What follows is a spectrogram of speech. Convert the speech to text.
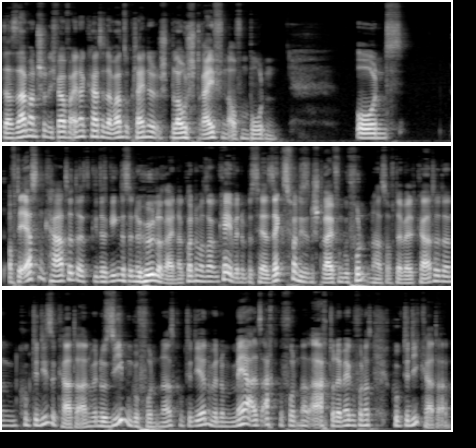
da sah man schon, ich war auf einer Karte, da waren so kleine blaue Streifen auf dem Boden. Und auf der ersten Karte, da, ging das in eine Höhle rein. Da konnte man sagen, okay, wenn du bisher sechs von diesen Streifen gefunden hast auf der Weltkarte, dann guck dir diese Karte an. Wenn du sieben gefunden hast, guck dir die an. Wenn du mehr als acht gefunden hast, acht oder mehr gefunden hast, guck dir die Karte an.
